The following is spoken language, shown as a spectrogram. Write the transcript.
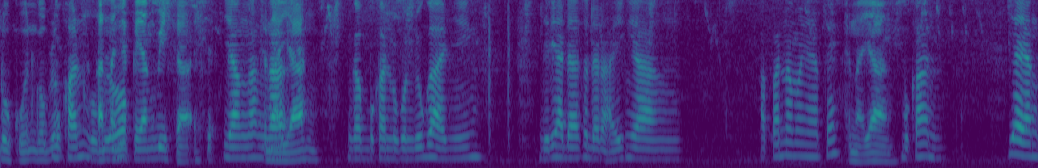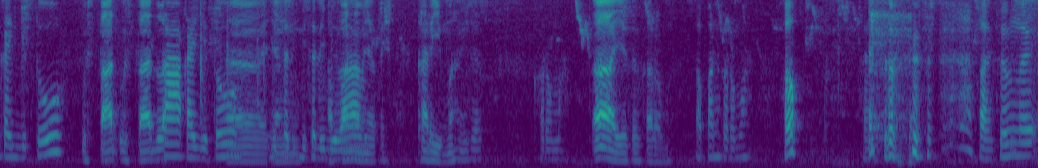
dukun goblok. bukan kan nanya goblok ke yang bisa. Yang enggak enggak cenayang. Enggak bukan dukun juga anjing. Jadi ada saudara aing yang apa namanya teh? Cenayang. Bukan. Ya yang kayak gitu. Ustad ustad lah. Lah kayak gitu. Eh, bisa yang bisa apa dibilang. namanya teh? Karimah gitu. Karomah. Ah itu karimah apaan karomah? Hop. Langsung. Langsung kayak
